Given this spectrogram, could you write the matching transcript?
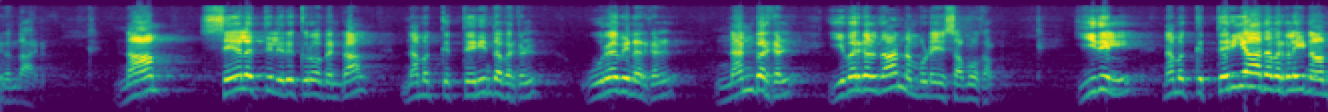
இருந்தார்கள். நாம் சேலத்தில் இருக்கிறோம் என்றால் நமக்கு தெரிந்தவர்கள் உறவினர்கள் நண்பர்கள் இவர்கள்தான் நம்முடைய சமூகம். இதில் நமக்கு தெரியாதவர்களை நாம்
